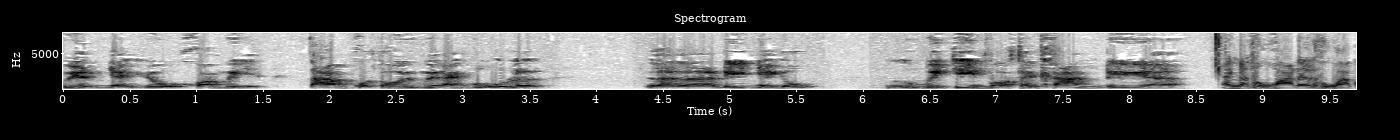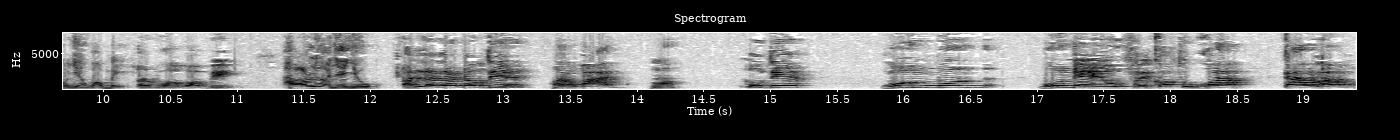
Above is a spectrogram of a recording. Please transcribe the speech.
Quyền nhảy dù khóa 18 của tôi Nguyễn Anh Vũ là là là đi nhảy dù. 19 Võ Thành Kháng đi uh, anh nói thủ khoa đây là thủ khoa của trường võ bị. ừ, võ, võ bị. Họ lựa nhảy dù. À, là, là đầu tiên à. đầu bạn à. ưu tiên muốn muốn muốn đều phải có thủ khoa cao lắm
